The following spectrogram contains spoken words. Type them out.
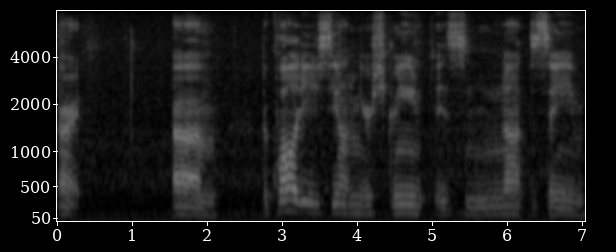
Alright. Um, the quality you see on your screen is not the same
